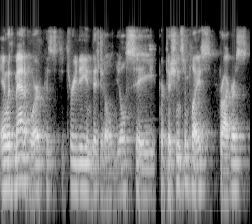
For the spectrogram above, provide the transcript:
And with Matterport, because it's 3D and digital, you'll see partitions in place, progress,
